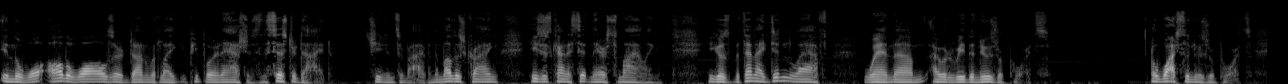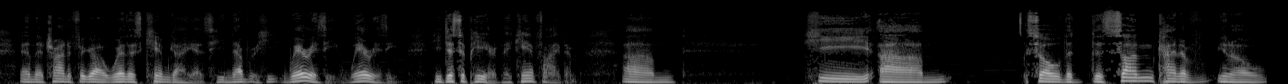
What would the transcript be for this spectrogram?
in the wall. All the walls are done with like people are in ashes. The sister died. She didn't survive. And the mother's crying. He's just kind of sitting there smiling. He goes, but then I didn't laugh when um, I would read the news reports or watch the news reports. And they're trying to figure out where this Kim guy is. He never, he, where is he? Where is he? He disappeared. They can't find him. Um, he, um, so the, the son kind of, you know,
